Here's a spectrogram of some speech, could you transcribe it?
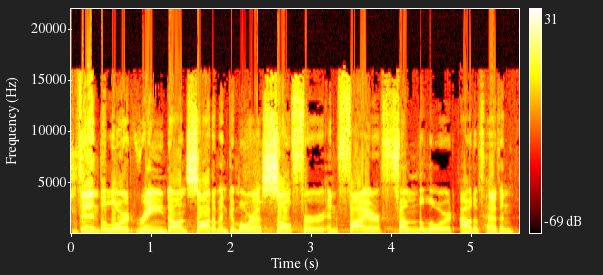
Then the Lord rained on Sodom and Gomorrah sulfur and fire from the Lord out of heaven.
